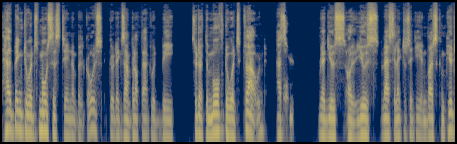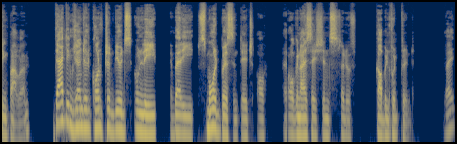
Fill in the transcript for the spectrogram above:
helping towards more sustainable goals. A good example of that would be sort of the move towards cloud as you reduce or use less electricity and less computing power. That in general contributes only a very small percentage of organization's sort of carbon footprint, right?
